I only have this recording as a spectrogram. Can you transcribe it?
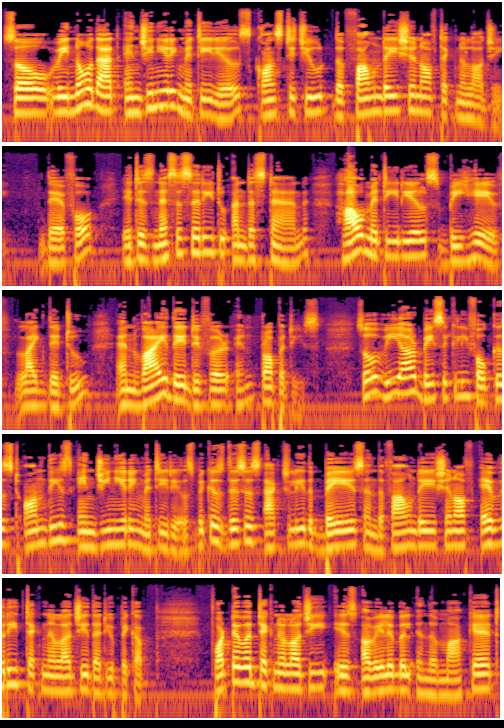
So we know that engineering materials constitute the foundation of technology. Therefore, it is necessary to understand how materials behave like they do and why they differ in properties. So we are basically focused on these engineering materials because this is actually the base and the foundation of every technology that you pick up. Whatever technology is available in the market,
